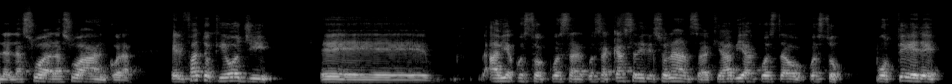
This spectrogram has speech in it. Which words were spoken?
la, la, sua, la sua ancora. E il fatto che oggi eh, abbia questo, questa, questa cassa di risonanza, che abbia questa, questo potere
